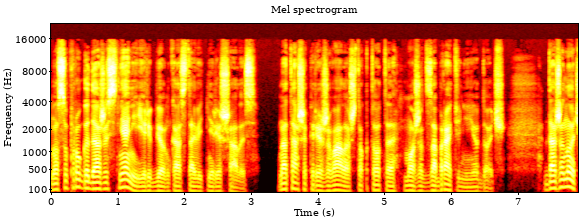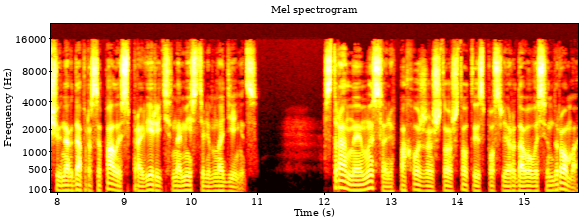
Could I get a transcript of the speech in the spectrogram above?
Но супруга даже с няней ребенка оставить не решалась. Наташа переживала, что кто-то может забрать у нее дочь. Даже ночью иногда просыпалась проверить, на месте ли младенец. Странная мысль, похоже, что что-то из послеродового синдрома.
